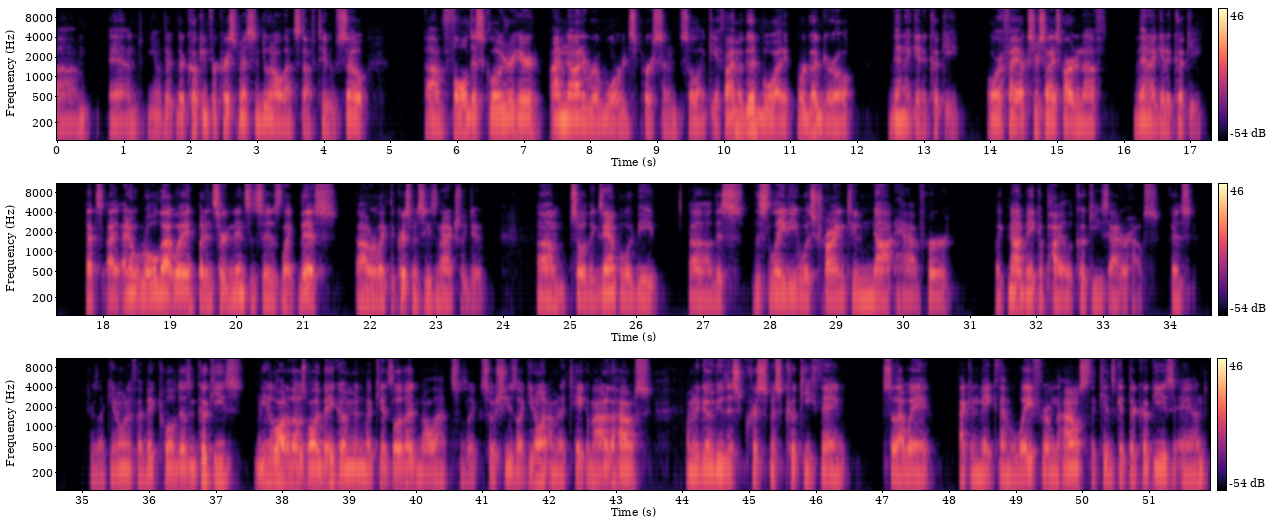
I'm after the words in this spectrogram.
um, and you know they're they're cooking for Christmas and doing all that stuff too. So um, full disclosure here, I'm not a rewards person. So like if I'm a good boy or good girl, then I get a cookie. Or if I exercise hard enough, then I get a cookie. That's I, I don't roll that way, but in certain instances like this, uh, or like the Christmas season, I actually do. Um, so the example would be uh, this this lady was trying to not have her like not bake a pile of cookies at her house because she's like, you know what, if I bake 12 dozen cookies, I'm gonna eat a lot of those while I bake them and my kids love it and all that. So it's like, so she's like, you know what, I'm gonna take them out of the house. I'm gonna go do this Christmas cookie thing so that way I can make them away from the house. The kids get their cookies and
